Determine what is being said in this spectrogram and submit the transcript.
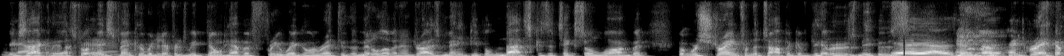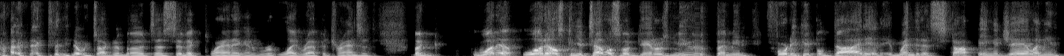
and now exactly. That's what makes yeah. Vancouver different. We don't have a freeway going right through the middle of it, and it drives many people nuts because it takes so long. But but we're straying from the topic of Gaoler's Mews. Yeah, yeah. Was And, um, and Graham, next thing you know, we're talking about uh, civic planning and r- light rapid transit. But what what else can you tell us about Gaoler's Mews? I mean, forty people died. It, when did it stop being a jail? I mean,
